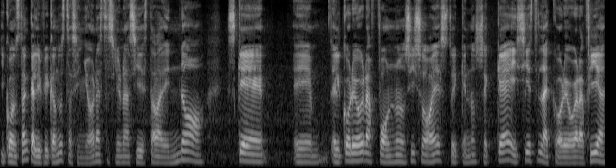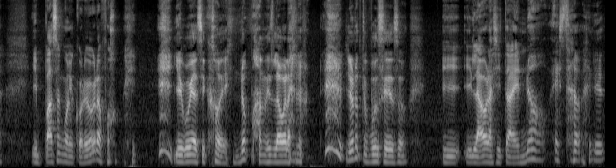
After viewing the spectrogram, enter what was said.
Y cuando están calificando a esta señora, esta señora así estaba de no, es que Em, el coreógrafo nos hizo esto y que no sé qué, y si esta es la coreografía, y pasan con el coreógrafo, y el güey así como de, no mames, Laura, no, yo no te puse eso. Y, y Laura así está de, no, esta vez.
